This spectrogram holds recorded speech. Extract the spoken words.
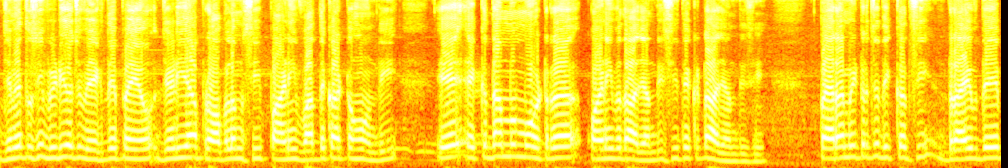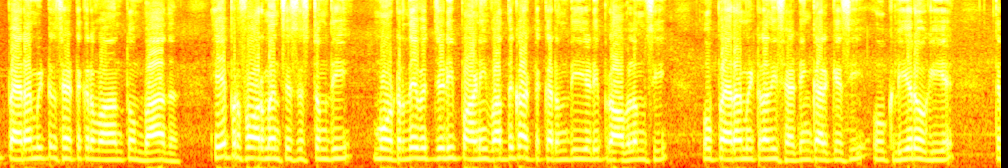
ਜਿਵੇਂ ਤੁਸੀਂ ਵੀਡੀਓ 'ਚ ਵੇਖਦੇ ਪਏ ਹੋ, ਜਿਹੜੀ ਆ ਪ੍ਰੋਬਲਮ ਸੀ, ਪਾਣੀ ਵੱਧ ਘਟ ਹੋਣ ਦੀ, ਇਹ ਇੱਕਦਮ ਮੋਟਰ ਪਾਣੀ ਵਧਾ ਜਾਂਦੀ ਸੀ ਤੇ ਘਟਾ ਜਾਂਦੀ ਸੀ। ਪੈਰਾਮੀਟਰ 'ਚ ਦਿੱਕਤ ਸੀ। ਡਰਾਈਵ ਦੇ ਪੈਰਾਮੀਟਰ ਸੈੱਟ ਕਰਵਾਉਣ ਤੋਂ ਬਾਅਦ ਇਹ ਪਰਫਾਰਮੈਂਸ ਸਿਸਟਮ ਦੀ ਮੋਟਰ ਦੇ ਵਿੱਚ ਜਿਹੜੀ ਪਾਣੀ ਵੱਧ ਘੱਟ ਕਰਨ ਦੀ ਜਿਹੜੀ ਪ੍ਰੋਬਲਮ ਸੀ, ਉਹ ਪੈਰਾਮੀਟਰਾਂ ਦੀ ਸੈਟਿੰਗ ਕਰਕੇ ਸੀ, ਉਹ ਕਲੀਅਰ ਹੋ ਗਈ ਹੈ ਤੇ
